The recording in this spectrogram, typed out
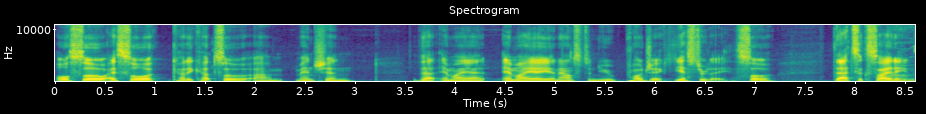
also, I saw Karikatsu um, mention that MIA, MIA announced a new project yesterday. So that's exciting.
